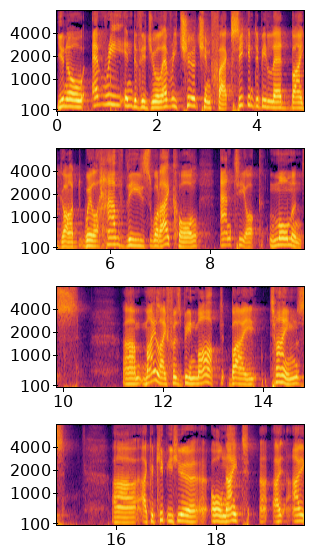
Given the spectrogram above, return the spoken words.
You know, every individual, every church, in fact, seeking to be led by God, will have these, what I call Antioch moments. Um, my life has been marked by times uh, I could keep you here all night. Uh, I, I,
